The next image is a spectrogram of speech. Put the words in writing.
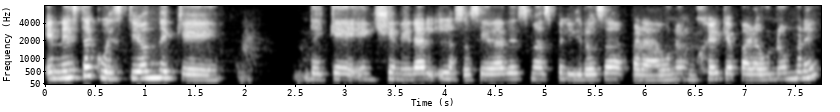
en esta cuestión de que, de que en general la sociedad es más peligrosa para una mujer que para un hombre,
